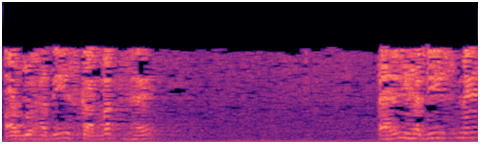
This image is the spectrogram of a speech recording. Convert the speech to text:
اور جو حدیث کا متن ہے، پہلی حدیث میں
